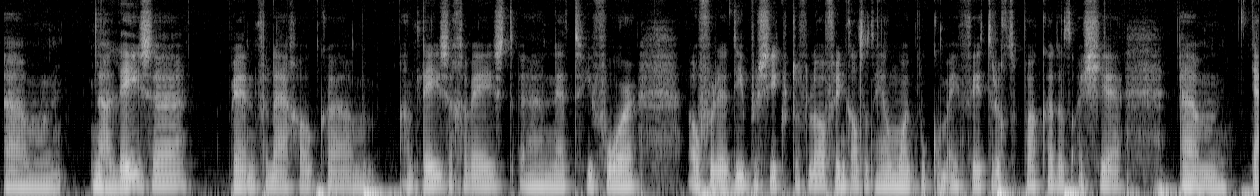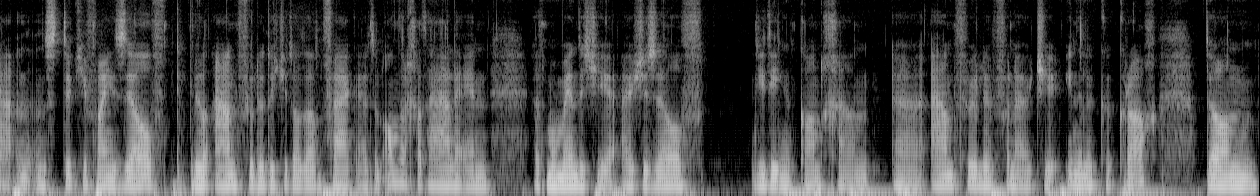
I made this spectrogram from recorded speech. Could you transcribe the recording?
Um, nou, lezen. Ik ben vandaag ook aan het lezen geweest, net hiervoor over de Deeper Secret of Love. Vind ik altijd een heel mooi boek om even weer terug te pakken. Dat als je ehm, ja, een, een, stukje van jezelf wil aanvullen, dat je dat dan vaak uit een ander gaat halen. En het moment dat je uit jezelf die dingen kan gaan uh, aanvullen vanuit je innerlijke kracht, dan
